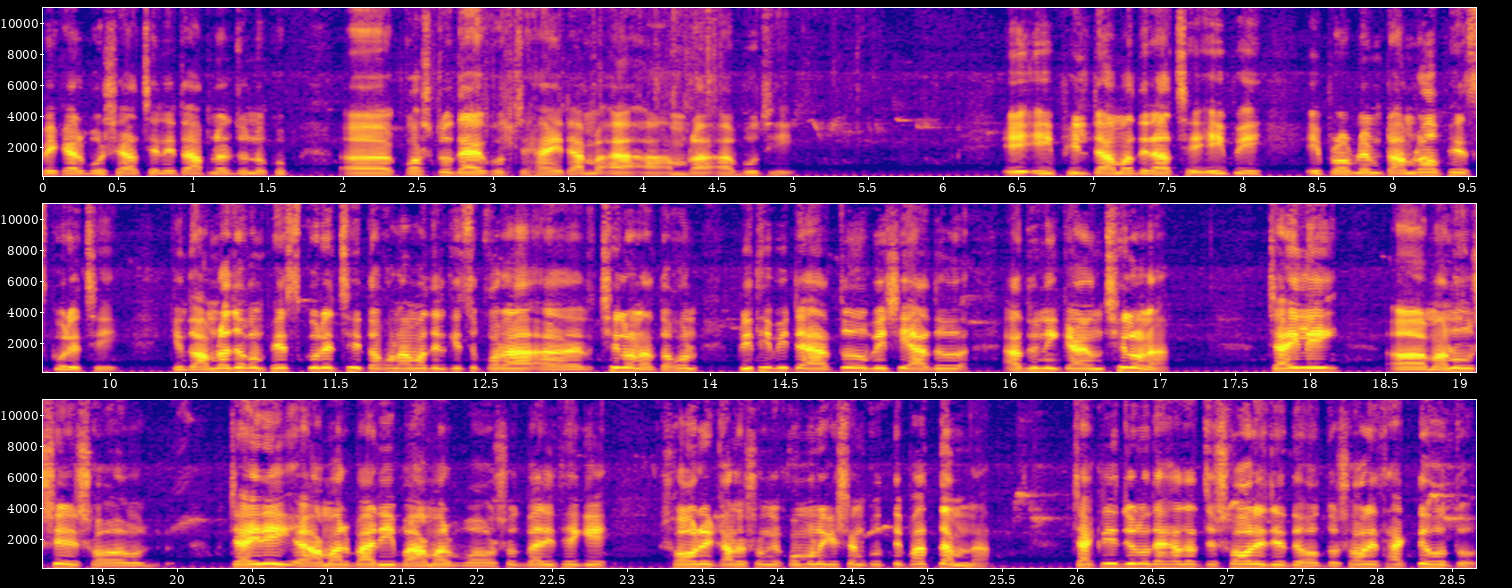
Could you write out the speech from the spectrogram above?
বেকার বসে আছেন, এটা আপনার জন্য খুব কষ্টদায়ক হচ্ছে। হ্যাঁ এটা আমরা বুঝি। এই এই আমাদের আছে, এই এই প্রবলেমটা আমরাও ফেস করেছি। কিন্তু আমরা যখন ফেস করেছি, তখন আমাদের কিছু করা ছিল না। তখন পৃথিবীটা এত বেশি আধু- আধুনিকায়ন ছিল না। চাইলেই মানুষের চাইলেই আমার বাড়ি বা আমার বসত বাড়ি থেকে শহরে কারোর সঙ্গে কমিউনিকেশন করতে পারতাম না। চাকরির জন্য দেখা যাচ্ছে শহরে যেতে হতো, শহরে থাকতে হতো।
